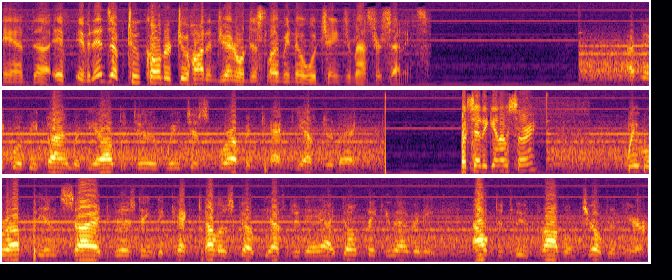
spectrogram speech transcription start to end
And uh, if, if it ends up too cold or too hot in general, just let me know. We'll change the master settings. I think we'll be fine with the altitude. We just were up in Keck yesterday. What's that again? I'm sorry? We were up inside visiting the Keck telescope yesterday. I don't think you have any altitude problem children here.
